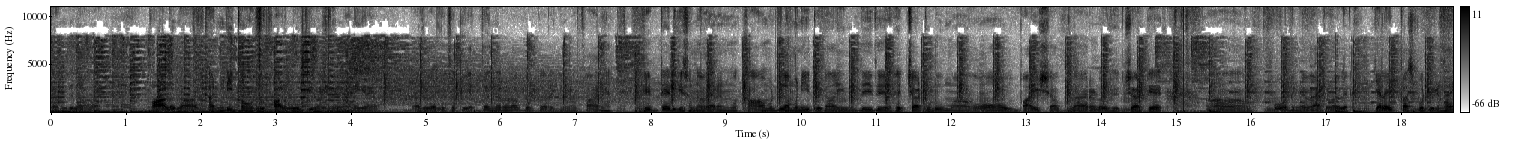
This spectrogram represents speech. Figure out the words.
சங்கு தான் பால் தான் கண்டிப்பாக உனக்கு பாலை ஊற்றிடுவாங்கன்னு நினைக்கிறேன். அது வெள்ளச்சட்டை எத்தனை தடவை போட்டு வரீங்க பாருங்கள் ஹெட் அடிக்க சொன்னால் வேற என்னமோ காமெடிலாம் பண்ணிக்கிட்டு இருக்கான். இந்த இது ஹெட்ஷாட் விடுவோமா? ஓ பாய் ஷாப் வேறு லெவல் ஹெட்ஷாட்டு ஆ போட்டுங்க வேறு லெவலு எலைட் பாஸ் போட்டிருக்கேன்னா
